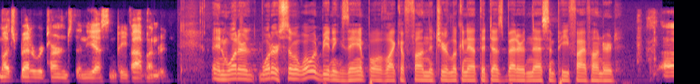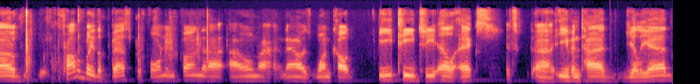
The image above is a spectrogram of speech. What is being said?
much better returns than the S&P 500. And what are what are some what would be an example of like a fund that you're looking at that does better than the S&P 500? Uh, probably the best performing fund that I, I own right now is one called ETGLX. It's uh, Eventide Gilead.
